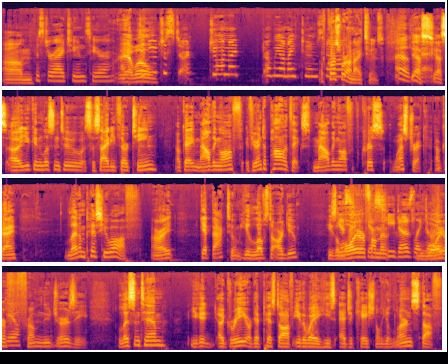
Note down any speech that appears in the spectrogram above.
Mr. iTunes here. Yeah, Uh, well- did you just are, do you on i- are we on iTunes? Of course, now? we're on iTunes. Okay. Yes, yes. Uh, you can listen to Society 13. Okay, mouthing off. If you're into politics, mouthing off with Chris Westrick. Okay, let him piss you off. All right, get back to him. He loves to argue. He's a Yes, lawyer yes, from he does like lawyer from New Jersey. Listen to him. You could agree or get pissed off. Either way, he's educational. You'll learn stuff.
